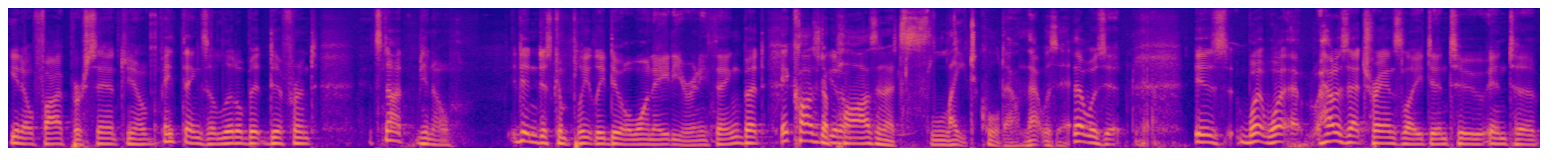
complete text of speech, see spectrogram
you know, 5%, you know, made things a little bit different. It's not, you know, it didn't just completely do a 180 or anything, but it caused a you know, pause and a slight cool down. That was it. that was it. Is what what how does that translate into into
